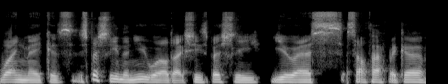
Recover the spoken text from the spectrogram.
winemakers, especially in the new world, actually, especially US, South Africa,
